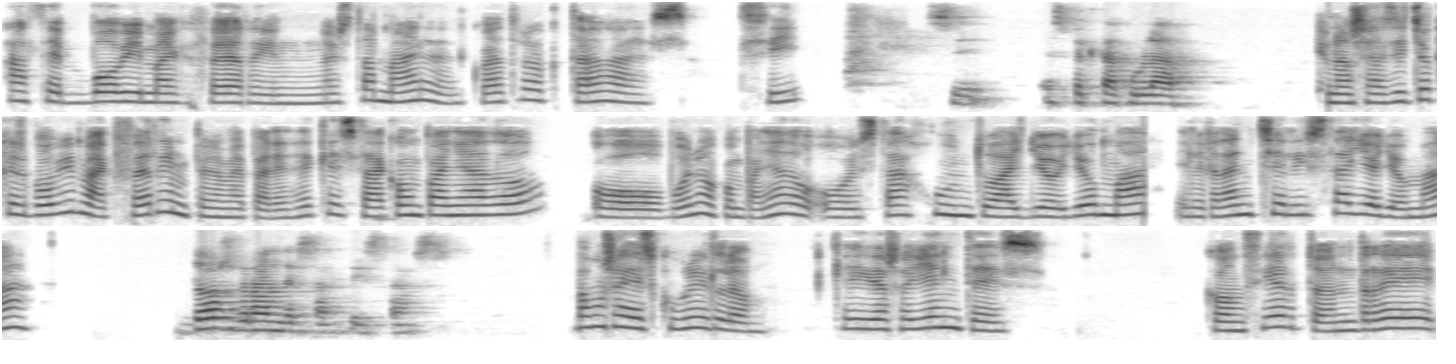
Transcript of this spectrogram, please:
hace Bobby McFerrin, no está mal, cuatro octavas, sí. Sí, espectacular. Nos has dicho que es Bobby McFerrin, pero me parece que está acompañado, o bueno, acompañado, o está junto a Yo-Yo Ma, el gran chelista Yo-Yo Ma. Dos grandes artistas. Vamos a descubrirlo, queridos oyentes. Concierto en re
